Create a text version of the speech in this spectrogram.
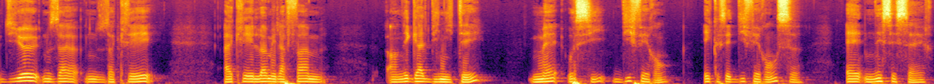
Dieu nous a, nous a créé, a créé l'homme et la femme en égale dignité, mais aussi différents, et que cette différence est nécessaire,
